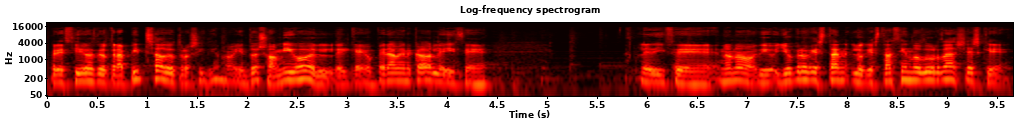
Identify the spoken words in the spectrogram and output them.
precios de otra pizza o de otro sitio, ¿no? Y entonces su amigo, el, que opera mercados, le dice, le dice, no, no, digo, yo creo que están, lo que está haciendo Durdash es que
